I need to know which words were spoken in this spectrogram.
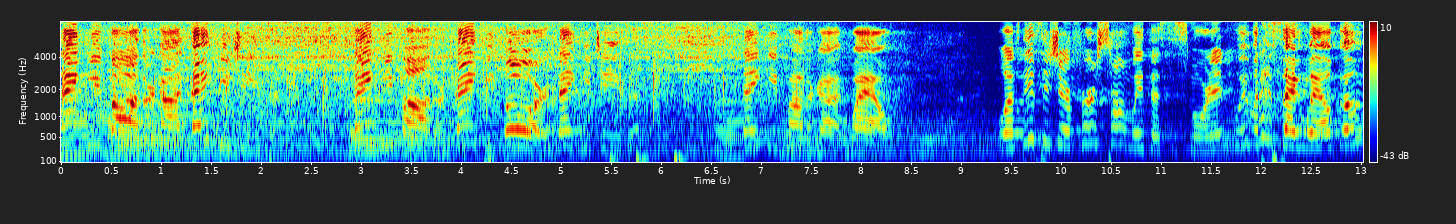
Thank you, Father God. Thank you, Jesus. Thank you, Father. Thank you, Lord. Thank you, Jesus. Thank you, Father God. Wow. Well, if this is your first time with us this morning, we want to say welcome.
